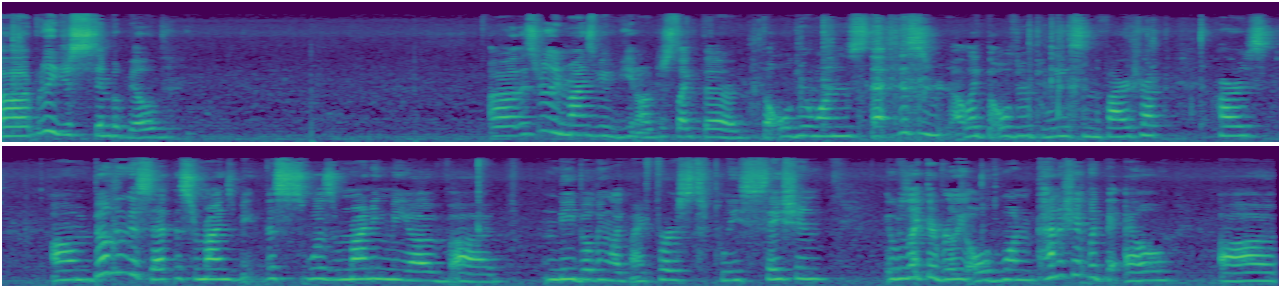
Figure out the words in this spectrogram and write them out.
Uh, really just simple build. Uh, this really reminds me of you know just like the the older ones. That this is like the older police and the fire truck cars. Um, building the set, this reminds me. This was reminding me of uh, me building like my first police station. It was like the really old one, kind of shaped like the L. Uh,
